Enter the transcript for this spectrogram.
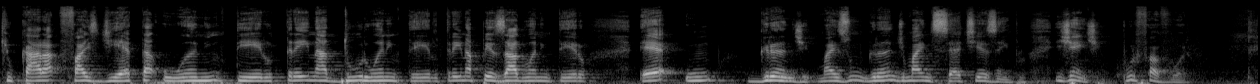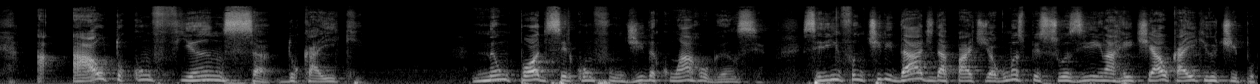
que o cara faz dieta o ano inteiro, treina duro o ano inteiro, treina pesado o ano inteiro. É um grande, mas um grande mindset e exemplo. E, gente, por favor, a, a autoconfiança do Kaique não pode ser confundida com arrogância. Seria infantilidade da parte de algumas pessoas irem lá hatear o Kaique do tipo:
